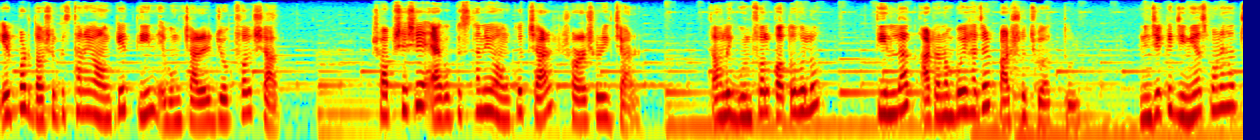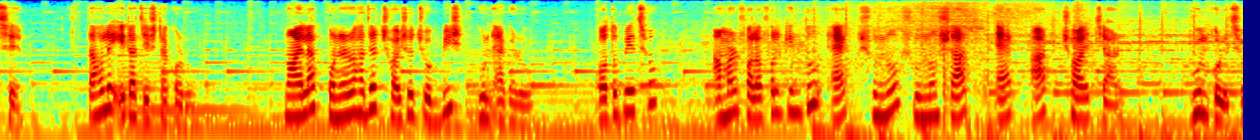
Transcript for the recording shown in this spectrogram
এরপর দশক স্থানীয় অঙ্কে তিন এবং চারের যোগফল সাত। সবশেষে একক স্থানীয় অঙ্ক চার, সরাসরি চার। তাহলে গুণফল কত হলো? তিন লাখ আটানব্বই হাজার পাঁচশো চুয়াত্তর। নিজেকে জিনিয়াস মনে হচ্ছে? তাহলে এটা চেষ্টা করো। নয় লাখ পনেরো হাজার ছয়শো চব্বিশ গুণ এগারো। কত পেয়েছ? আমার ফলাফল কিন্তু এক শূন্য শূন্য সাত এক আট ছয় চার। ভুল করেছ,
